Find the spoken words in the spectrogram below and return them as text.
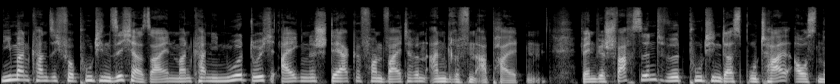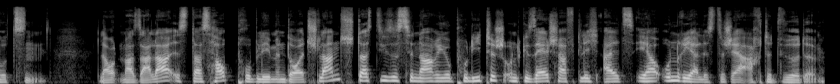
niemand kann sich vor Putin sicher sein, man kann ihn nur durch eigene Stärke von weiteren Angriffen abhalten. Wenn wir schwach sind, wird Putin das brutal ausnutzen. Laut Masala ist das Hauptproblem in Deutschland, dass dieses Szenario politisch und gesellschaftlich als eher unrealistisch erachtet würde.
